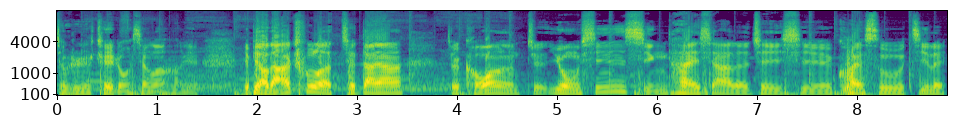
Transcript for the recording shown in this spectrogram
就是这种相关行业，也表达出了就大家就渴望就用新形态下的这些快速积累，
